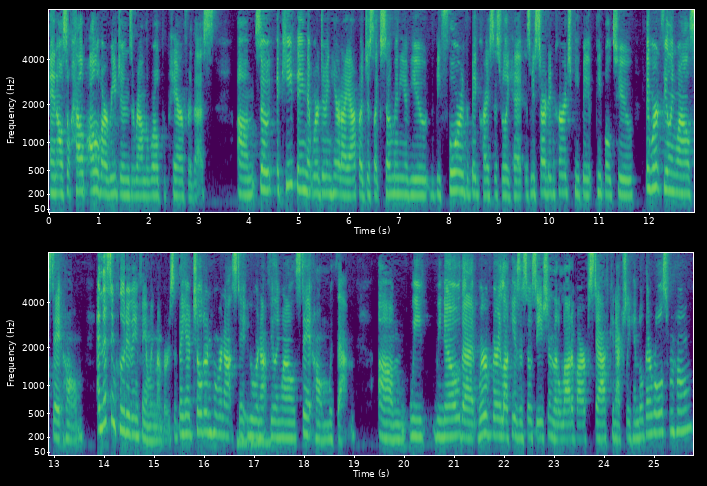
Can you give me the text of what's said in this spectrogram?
and also help all of our regions around the world prepare for this. Um, so a key thing that we're doing here at IAAPA, just like so many of you before the big crisis really hit, is we started to encourage people, people to they weren't feeling well, stay at home. And this included any family members. If they had children who were not stay, who were not feeling well, stay at home with them. Um, we we know that we're very lucky as an association that a lot of our staff can actually handle their roles from home.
